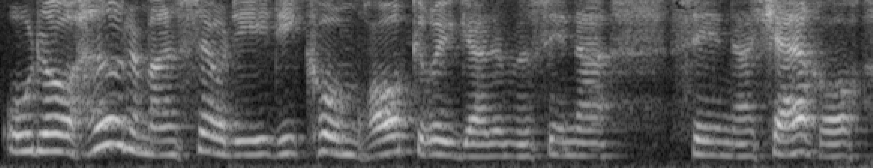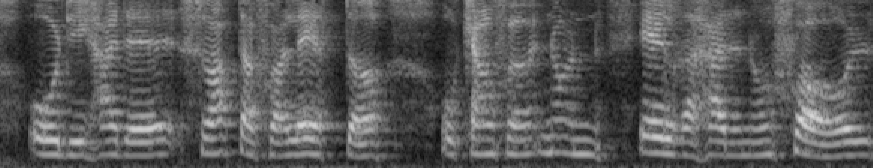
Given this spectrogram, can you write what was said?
Och då hörde man så, de, de kom rakryggade med sina, sina kärror och de hade svarta chaletter och kanske någon äldre hade någon sjal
